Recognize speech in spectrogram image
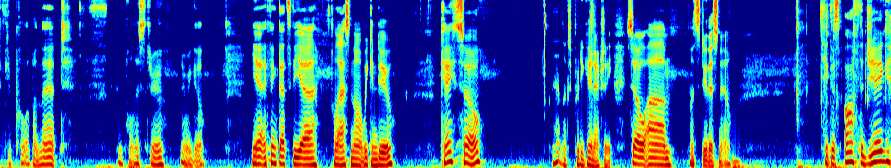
I can pull up on that and pull this through. There we go. Yeah, I think that's the uh, last knot we can do. Okay, so that looks pretty good actually. So um, let's do this now. Take this off the jig.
